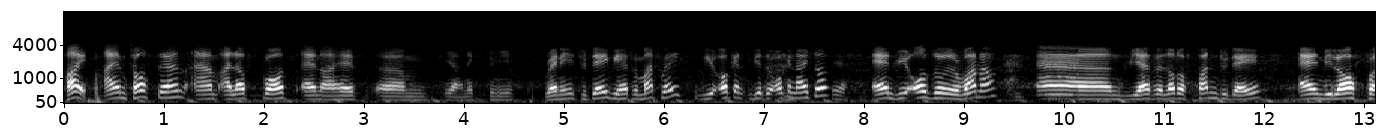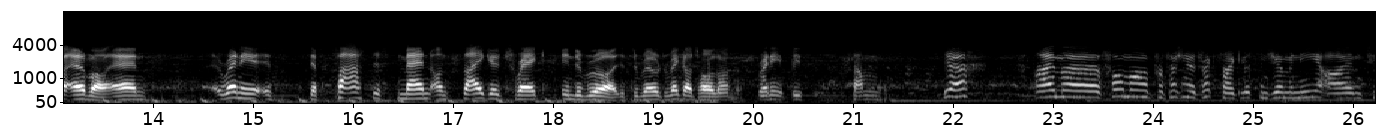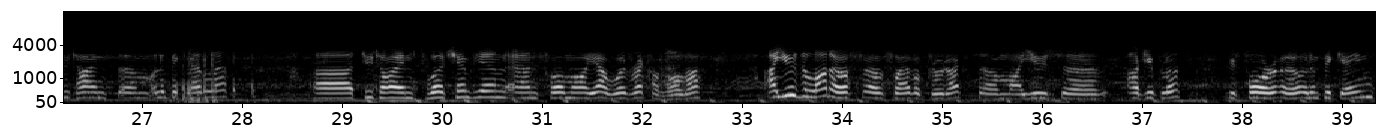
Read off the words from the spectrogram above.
Hi, I am Torsten. Um, I love sports and I have um, yeah next to me René. Today we have a mud race. We organ we're the organizer Yeah. and we also a runner and we have a lot of fun today and we love forever and René is the fastest man on cycle track in the world. It's a world record holder. René, please some Yeah, I'm a former professional track cyclist in Germany. I'm two times um, Olympic medalist, uh, two times world champion, and former yeah world record holder. I use a lot of uh, Forever products. Um, I use uh, ARGI Plus before uh, Olympic Games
